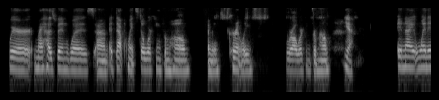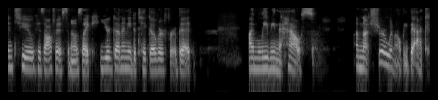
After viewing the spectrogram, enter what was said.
where my husband was um, at that point still working from home. I mean, currently we're all working from home. Yeah. And I went into his office and I was like, You're going to need to take over for a bit. I'm leaving the house. I'm not sure when I'll be back.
